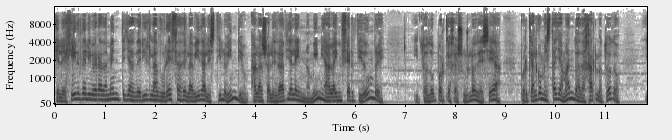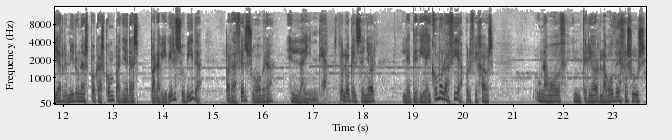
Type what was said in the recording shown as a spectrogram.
Elegir deliberadamente y adherir la dureza de la vida al estilo indio, a la soledad y a la ignominia, a la incertidumbre. Y todo porque Jesús lo desea, porque algo me está llamando a dejarlo todo y a reunir unas pocas compañeras para vivir su vida, para hacer su obra en la India. Esto es lo que el Señor le pedía. ¿Y cómo lo hacía? Pues fijaos, una voz interior, la voz de Jesús,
